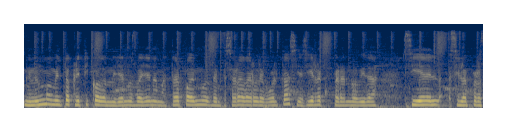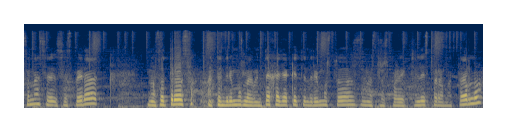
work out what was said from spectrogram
en un momento crítico donde ya nos vayan a matar, podemos empezar a darle vueltas y así recuperando vida. Si, el, si la persona se desespera, nosotros tendremos la ventaja ya que tendremos todos nuestros proyectiles para matarlo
